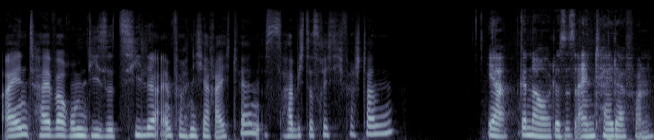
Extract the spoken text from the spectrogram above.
ein Teil, warum diese Ziele einfach nicht erreicht werden. Habe ich das richtig verstanden? Ja, genau, das ist ein Teil davon.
